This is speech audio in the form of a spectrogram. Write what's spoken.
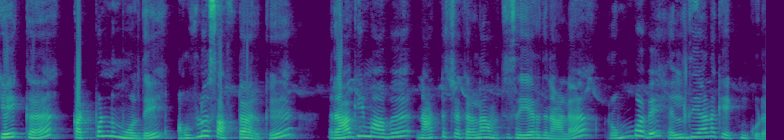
கேக்கை கட் பண்ணும் போதே அவ்வளோ சாஃப்டாக இருக்குது ராகி மாவு நாட்டு சக்கரைலாம் வச்சு செய்கிறதுனால ரொம்பவே ஹெல்த்தியான கேக்கும் கூட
